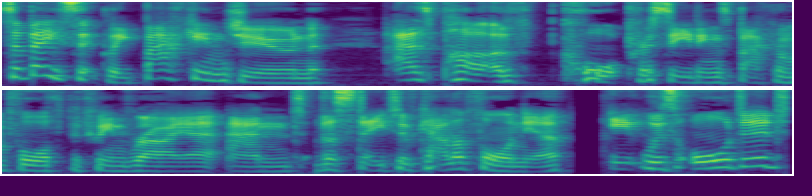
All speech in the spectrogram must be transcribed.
So basically, back in June, as part of court proceedings back and forth between Riot and the state of California, it was ordered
